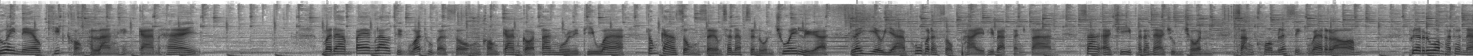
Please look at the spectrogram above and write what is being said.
ด้วยแนวคิดของพลังแห่งการให้ มาดามแป้งเล่าถึงวัตถุประสงค์ของการก่อตั้งมูลนิธิว่าต้องการส่งเสริมสนับสนุนช่วยเหลือ และเยียวยาผู้ประสบภัยพิบัติต่างๆ สร้างอาชีพพัฒนาชุมชน สังคมและสิ่งแวดล้อม เพื่อร่วมพัฒนา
